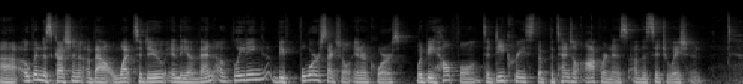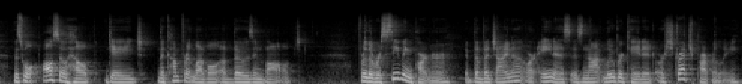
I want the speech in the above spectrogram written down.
Uh, open discussion about what to do in the event of bleeding before sexual intercourse would be helpful to decrease the potential awkwardness of the situation. This will also help gauge the comfort level of those involved. For the receiving partner, if the vagina or anus is not lubricated or stretched properly,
